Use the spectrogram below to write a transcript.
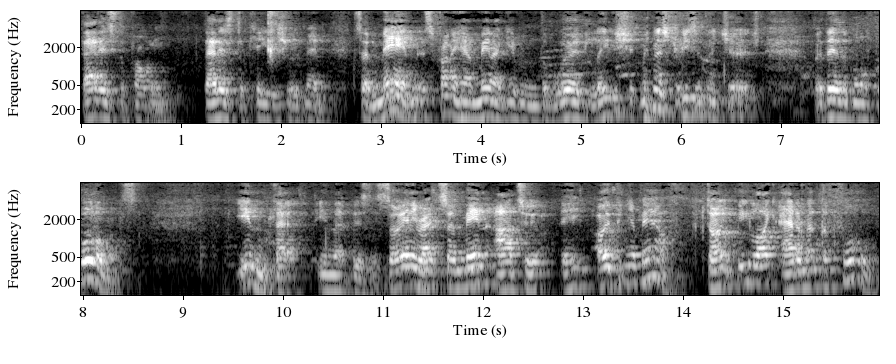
That is the problem. That is the key issue with men. So, men, it's funny how men are given the word leadership ministries in the church, but they're the more fallen ones in that, in that business. So, anyway, so men are to eh, open your mouth. Don't be like Adam at the fall.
